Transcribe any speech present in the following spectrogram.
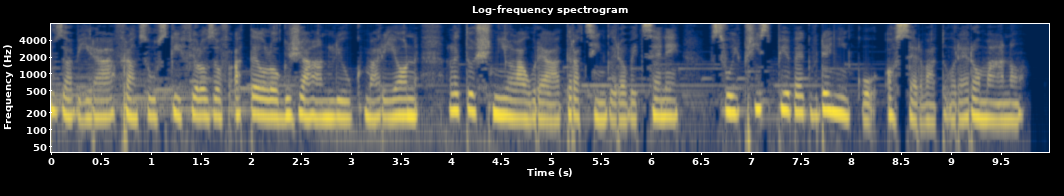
uzavírá francouzský filozof a teolog Jean-Luc Marion, letošní laureát Ratzingerovy ceny, svůj příspěvek v deníku Osservatore Romano.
